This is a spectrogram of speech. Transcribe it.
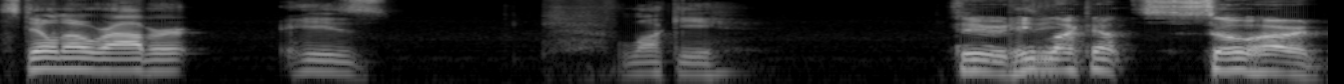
still no Robert. He's lucky. Dude, he, he lucked out so hard.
